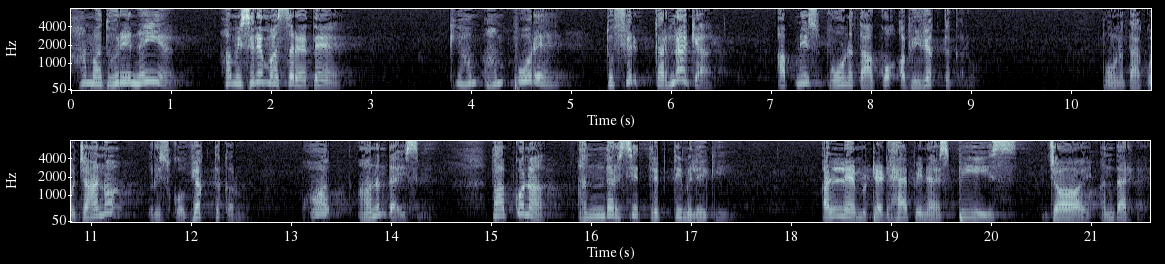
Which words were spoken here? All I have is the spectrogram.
हम अधूरे नहीं है, हम इसलिए मस्त रहते हैं कि हम हम पूरे हैं। तो फिर करना क्या? अपनी इस पूर्णता को अभिव्यक्त करो। पूर्णता को जानो और इसको व्यक्त करो। बहुत आनंद है इसमें। तो आपको ना अंदर से तृप्ति मिलेगी। अनलिमिटेड हैप्पीनेस पीस जॉय अंदर है।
